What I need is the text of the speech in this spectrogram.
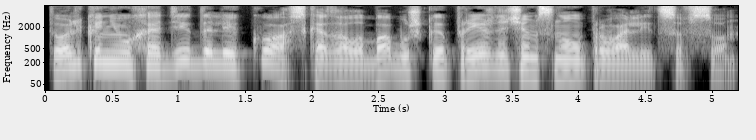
«Только не уходи далеко», — сказала бабушка, прежде чем снова провалиться в сон.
